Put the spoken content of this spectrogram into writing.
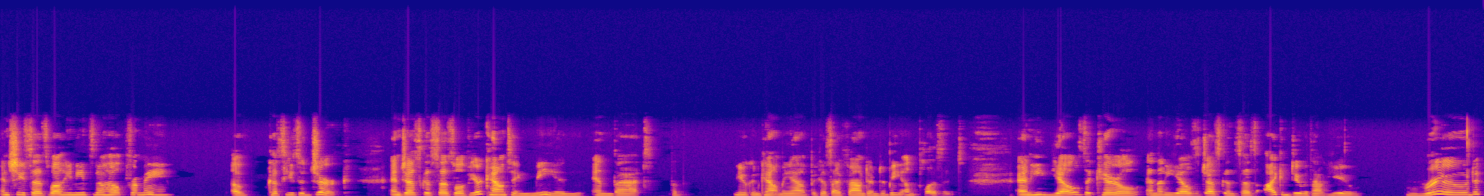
And she says, Well, he needs no help from me, because he's a jerk. And Jessica says, Well, if you're counting me in, in that, you can count me out because I found him to be unpleasant. And he yells at Carol, and then he yells at Jessica and says, I can do without you. Rude.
